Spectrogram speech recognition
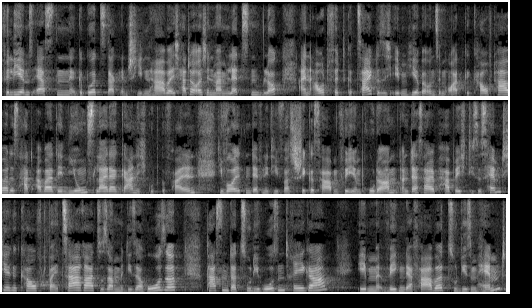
für Liams ersten Geburtstag entschieden habe. Ich hatte euch in meinem letzten Vlog ein Outfit gezeigt, das ich eben hier bei uns im Ort gekauft habe. Das hat aber den Jungs leider gar nicht gut gefallen. Die wollten definitiv was Schickes haben für ihren Bruder. Und deshalb habe ich dieses Hemd hier gekauft bei Zara zusammen mit dieser Hose. Passend dazu die Hosenträger, eben wegen der Farbe zu diesem Hemd.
